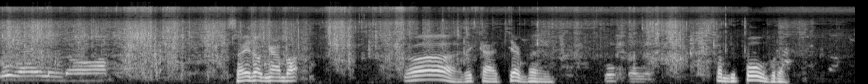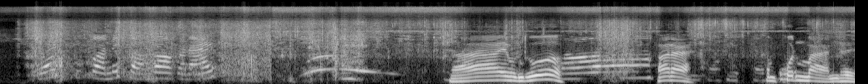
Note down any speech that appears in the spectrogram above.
นี่ไงหนึ่งดอก ใส่ดอกงามบ่เออได้การแจ้งไปนี่ตัวนี้ทำดิโป้งพุ่นอะเว้ยทุกก่อนได้สองดอกก็ได้ ได้เบิ่งดูอ๋อเอาน่ะทำคนหมานเลย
